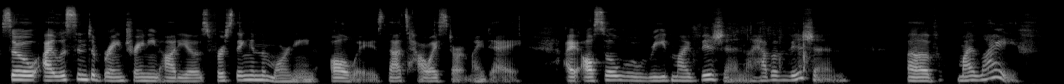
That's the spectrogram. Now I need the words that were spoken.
So I listen to brain training audios first thing in the morning, always. That's how I start my day. I also will read my vision. I have a vision of my life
